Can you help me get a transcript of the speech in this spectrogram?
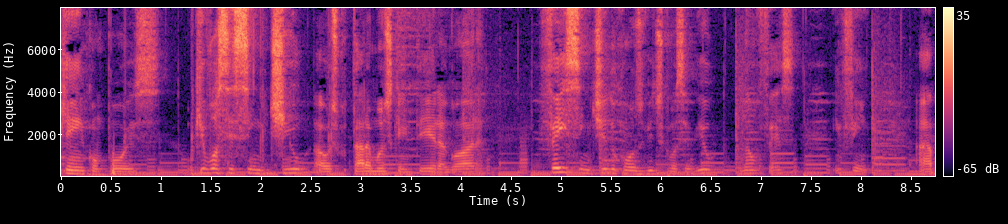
quem compôs, o que você sentiu ao escutar a música inteira agora. Fez sentido com os vídeos que você viu? Não fez? Enfim, a,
